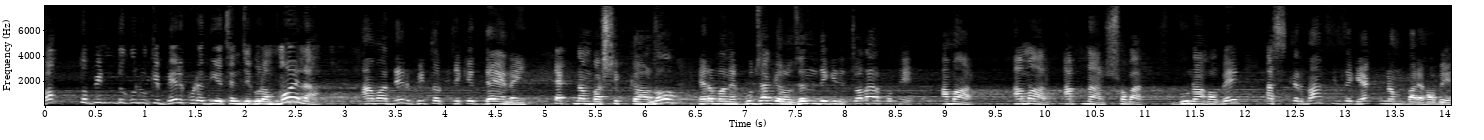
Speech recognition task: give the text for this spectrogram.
রক্তপিণ্ডগুলোকে বের করে দিয়েছেন যেগুলো ময়লা। আমাদের ভিতর থেকে দেয় নাই। এক নাম্বার শিক্ষা হলো, এর মানে বোঝা গেল জিন্দগিতে চলার পথে আমার আমার, আপনার সবার গুণা হবে। আজকের মাহফিল থেকে এক নাম্বারে হবে।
